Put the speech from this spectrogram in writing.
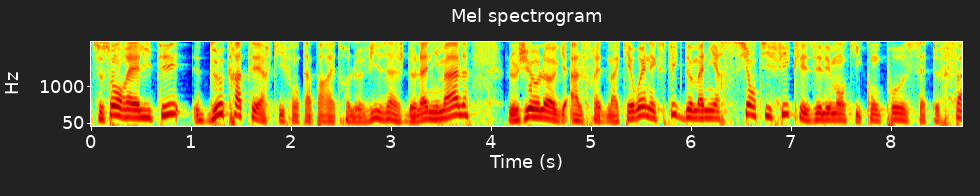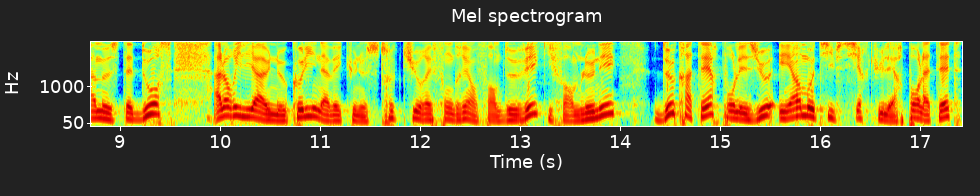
ce sont en réalité deux cratères qui font apparaître le visage de l'animal. Le géologue Alfred McEwen explique de manière scientifique les éléments qui composent cette fameuse tête d'ours. Alors il y a une colline avec une structure effondrée en forme de V qui forme le nez, deux cratères pour les yeux et un motif circulaire pour la tête.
